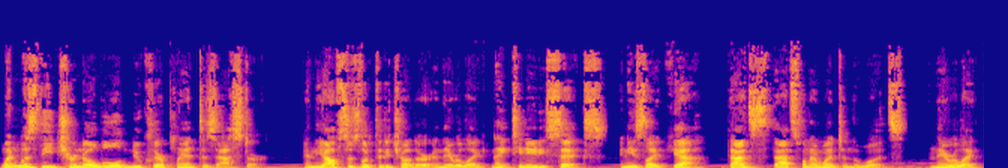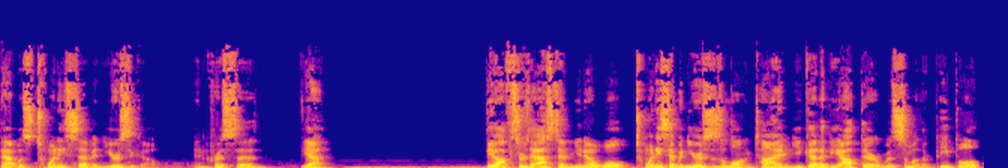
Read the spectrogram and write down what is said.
When was the Chernobyl nuclear plant disaster? And the officers looked at each other and they were like, 1986. And he's like, Yeah, that's, that's when I went in the woods. And they were like, That was 27 years ago. And Chris said, Yeah, the officers asked him, you know, well, 27 years is a long time. You got to be out there with some other people.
